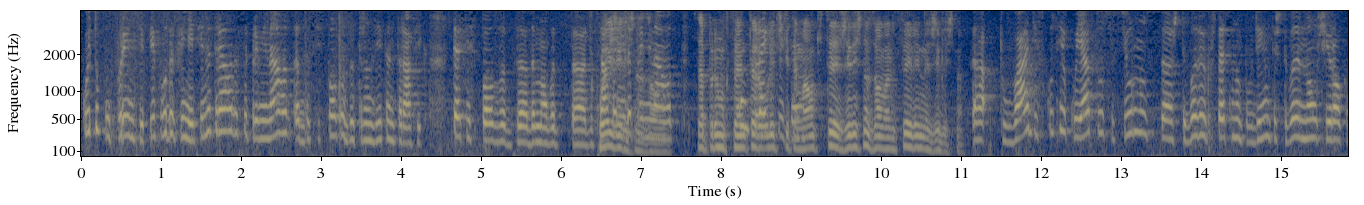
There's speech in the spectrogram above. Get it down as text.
които по принцип и по дефиниции не трябва да се преминават, да се използват за транзитен трафик. Те се използват за да могат а, децата е ни да жилищна зона? преминават. Сега, примерно в центъра, Комплексите. уличките малките, жилищна зона ли са или не жилищна? А, това е дискусия, която със сигурност ще бъде обществено повдигната и ще бъде много широка.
